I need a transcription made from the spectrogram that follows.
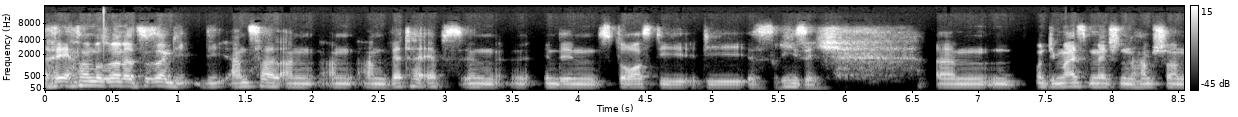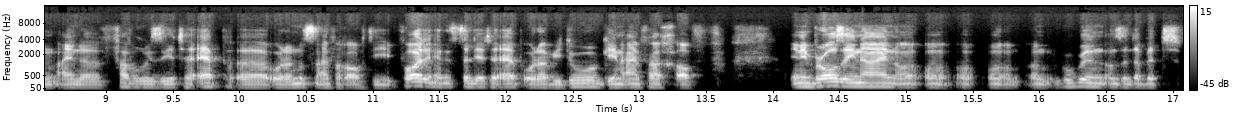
Also erstmal muss man dazu sagen, die, die Anzahl an, an, an Wetter-Apps in, in den Stores, die, die ist riesig. Ähm, und die meisten Menschen haben schon eine favorisierte App äh, oder nutzen einfach auch die vorinstallierte App oder wie du, gehen einfach auf, in den Browser hinein und, und, und, und googeln und sind damit,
